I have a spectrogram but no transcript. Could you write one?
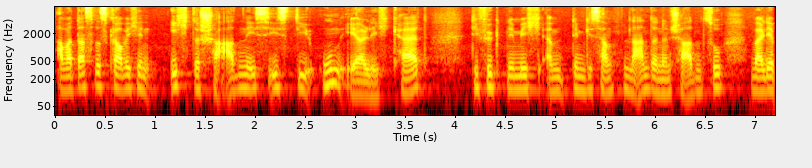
Aber das, was glaube ich ein echter Schaden ist, ist die Unehrlichkeit. Die fügt nämlich ähm, dem gesamten Land einen Schaden zu, weil ja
